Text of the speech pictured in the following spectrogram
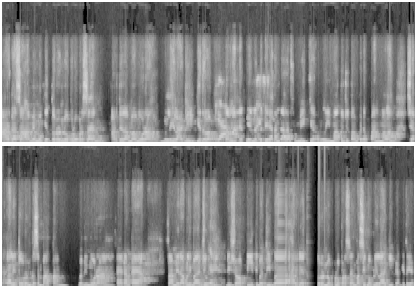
harga sahamnya mungkin turun 20% arti tambah murah beli lagi gitu loh yeah. karena at the end of the day Anda harus memikir 5-7 tahun ke depan malah siap kali turun kesempatan lebih murah kayak kan kayak Samira beli baju eh di Shopee tiba-tiba harganya turun 20% pasti mau beli lagi kan gitu ya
